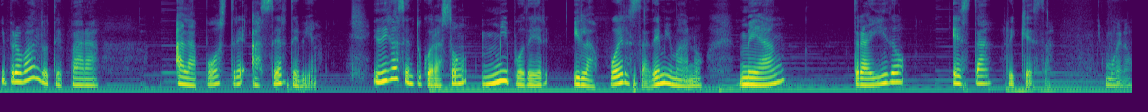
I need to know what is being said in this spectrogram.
y probándote para a la postre hacerte bien. Y digas en tu corazón, mi poder y la fuerza de mi mano me han traído esta riqueza. Bueno,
